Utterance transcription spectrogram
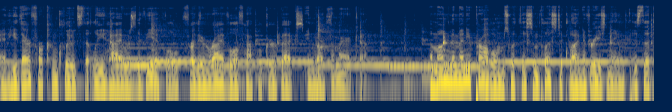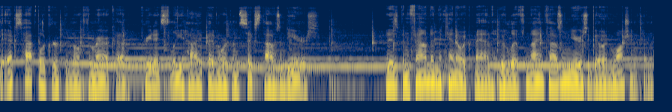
and he therefore concludes that Lehi was the vehicle for the arrival of haplogroup X in North America. Among the many problems with this simplistic line of reasoning is that the X haplogroup in North America predates Lehi by more than 6,000 years. It has been found in the Kennewick man who lived 9,000 years ago in Washington.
